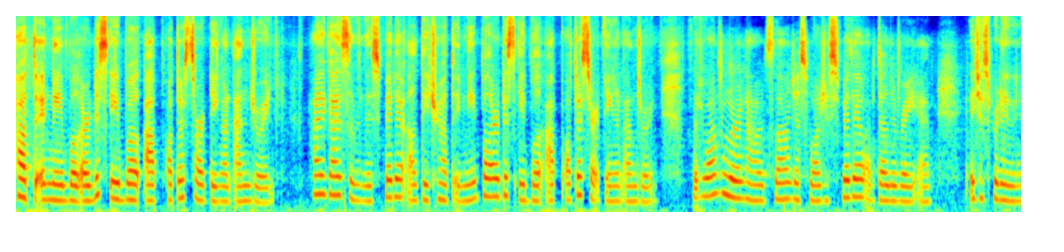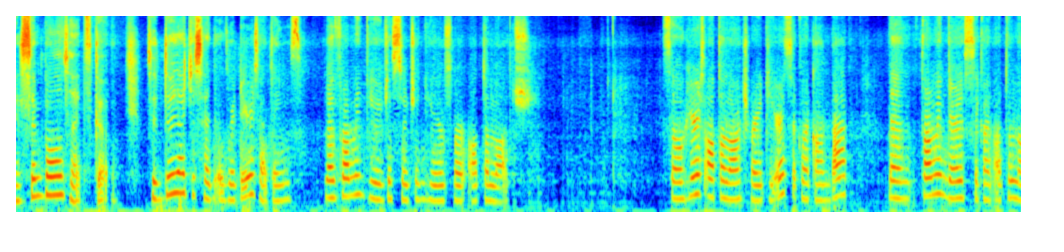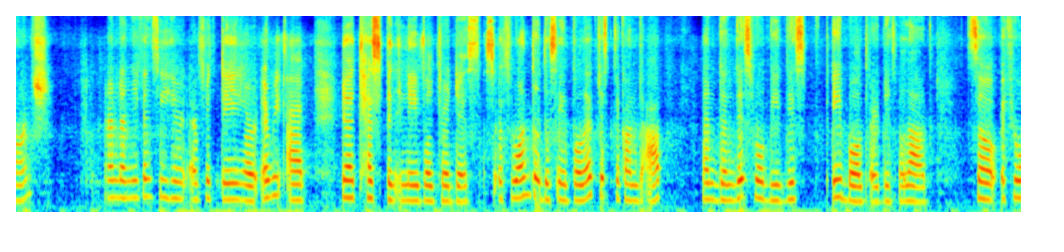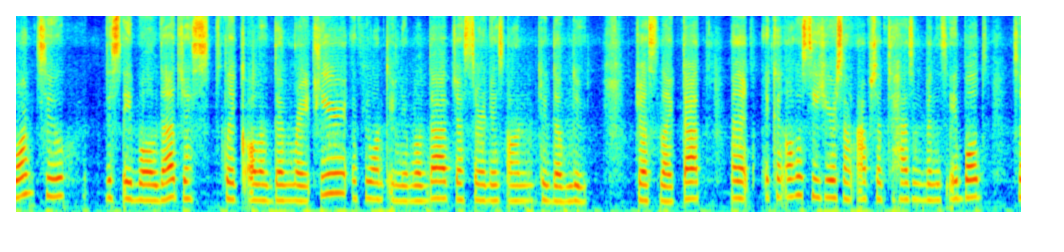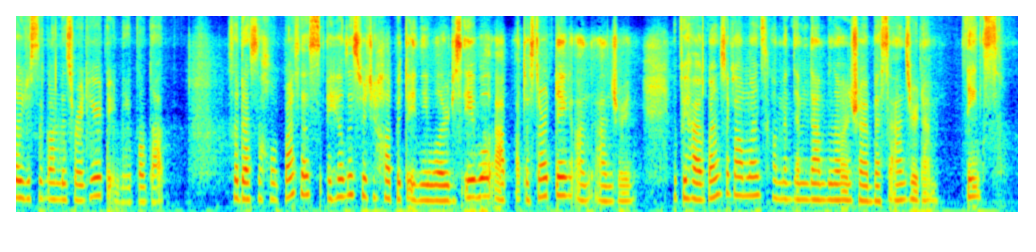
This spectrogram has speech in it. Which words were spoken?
how to enable or disable app auto starting on Android. Hi guys, so in this video, I'll teach you how to enable or disable app auto starting on Android. So if you want to learn how it's done, just watch this video until the very end. It's just pretty simple, so let's go. To do that, just head over to your settings. Then from in here, just search in here for auto launch. So here's auto launch right here, so click on that. Then from in there, click on auto launch and then you can see here everything or every app that has been enabled for this. So if you want to disable it just click on the app and then this will be disabled or disallowed. So if you want to disable that just click all of them right here. If you want to enable that just turn this on to the blue just like that. And you can also see here some apps that hasn't been disabled. So you just click on this right here to enable that so that's the whole process. I hope this video helped you to enable or disable app auto starting on Android. If you have questions or comments, comment them down below and try best to answer them. Thanks.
